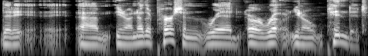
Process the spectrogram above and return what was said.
that it, um, you know another person read or wrote, you know penned it,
